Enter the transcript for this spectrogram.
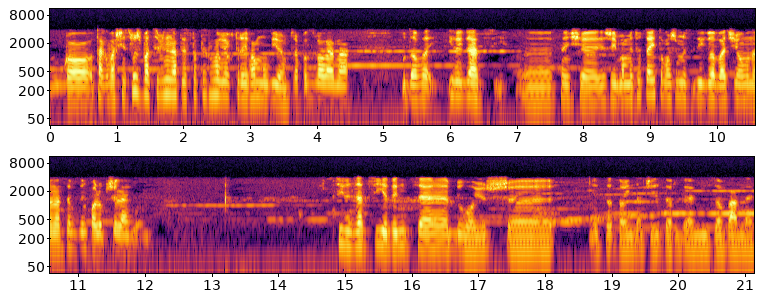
Bo tak właśnie, służba cywilna to jest ta technologia, o której wam mówiłem, która pozwala na budowę irygacji. Yy, W sensie, jeżeli mamy tutaj, to możemy zirigować ją na następnym polu przyległym. W cywilizacji jedynce było już yy, nieco to inaczej zorganizowane.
